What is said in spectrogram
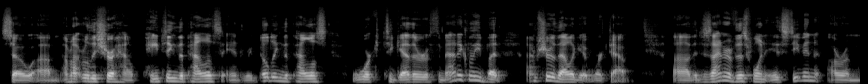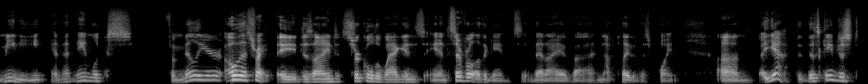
So um, I'm not really sure how painting the palace and rebuilding the palace work together thematically, but I'm sure that'll get worked out. Uh, the designer of this one is Steven Aramini, and that name looks familiar. Oh, that's right. They designed Circle the Wagons and several other games that I have uh, not played at this point. Um, but yeah, this game just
